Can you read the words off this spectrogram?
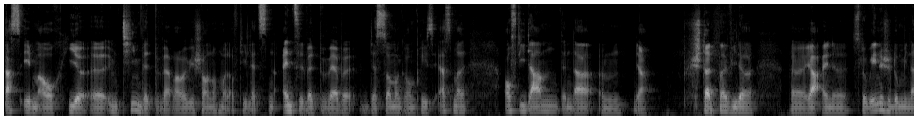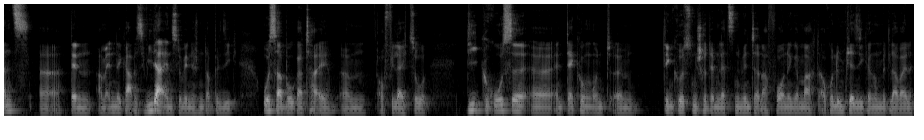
das eben auch hier äh, im Teamwettbewerb. Aber wir schauen nochmal auf die letzten Einzelwettbewerbe des Sommer Grand Prix. Erstmal auf die Damen, denn da ähm, ja, stand mal wieder äh, ja, eine slowenische Dominanz, äh, denn am Ende gab es wieder einen slowenischen Doppelsieg. Osa Bogatay, ähm, auch vielleicht so die große äh, Entdeckung und ähm, den größten Schritt im letzten Winter nach vorne gemacht, auch Olympiasiegerin mittlerweile,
